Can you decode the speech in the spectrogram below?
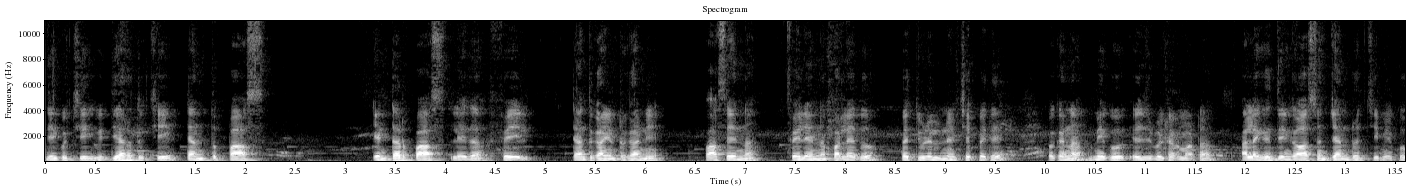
దీనికి వచ్చి విద్యార్థి వచ్చి టెన్త్ పాస్ ఇంటర్ పాస్ లేదా ఫెయిల్. టెన్త్ కానీ ఇంటర్ కానీ పాస్ అయినా ఫెయిల్ అయినా పర్లేదు. ప్రతి వీడియోలో నేను చెప్పేది ఓకేనా? మీకు ఎలిజిబిలిటీ అనమాట అలాగే దీనికి కావాల్సిన జెండర్ వచ్చి మీకు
